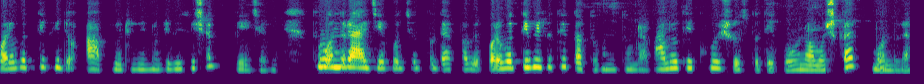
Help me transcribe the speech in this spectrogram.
পরবর্তী ভিডিও আপলোডের নোটিফিকেশন পেয়ে যাবে। তো বন্ধুরা, আজ এ পর্যন্ত দেখা হবে পরবর্তী ভিডিওতে ততক্ষণ তোমরা ভালো থেকো, সুস্থ থেকো। নমস্কার বন্ধুরা।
